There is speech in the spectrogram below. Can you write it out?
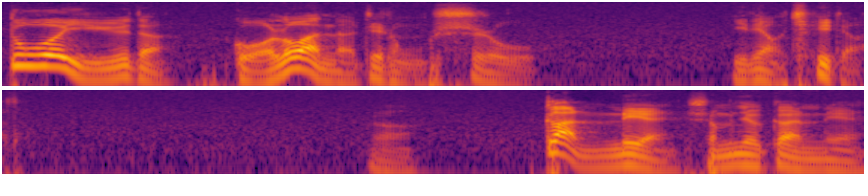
多余的裹乱的这种事物，一定要去掉它，是吧？干练，什么叫干练？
